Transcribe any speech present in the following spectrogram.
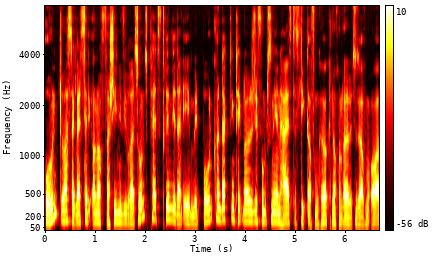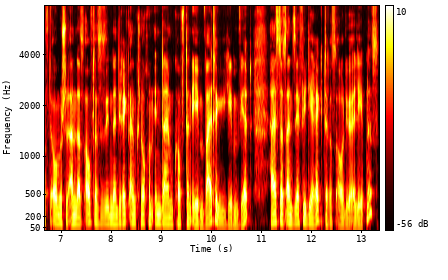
Und du hast da gleichzeitig auch noch verschiedene Vibrationspads drin, die dann eben mit Bone Conducting Technology funktionieren. Heißt, das liegt auf dem Hörknochen oder beziehungsweise auf dem Ohr, auf der Ohrmuschel anders auf, dass es eben dann direkt an Knochen in deinem Kopf dann eben weitergegeben wird. Heißt, das ist ein sehr viel direkteres Audioerlebnis.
